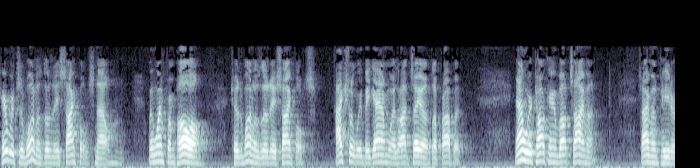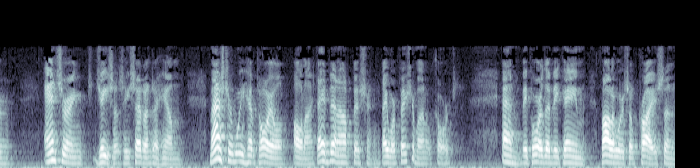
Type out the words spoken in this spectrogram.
here was one of the disciples now. We went from Paul to one of the disciples. Actually, we began with Isaiah the prophet. Now we're talking about Simon, Simon Peter, answering Jesus. He said unto him, Master, we have toiled all night. They had been out fishing. They were fishermen, of course. And before they became followers of Christ and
